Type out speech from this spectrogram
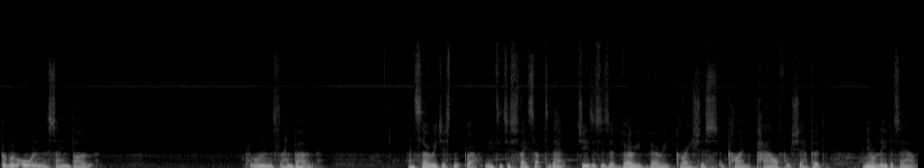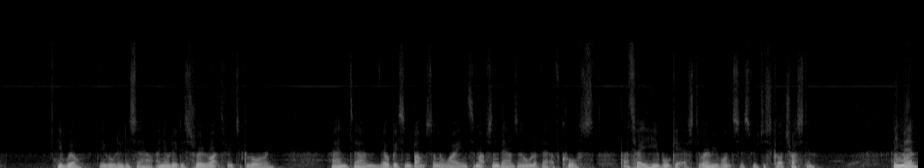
But we're all in the same boat. We're all in the same boat. And so we just, well, need to just face up to that. Jesus is a very, very gracious, kind, powerful shepherd, and he'll lead us out. He will. He will lead us out, and he'll lead us through, right through to glory. And um, there'll be some bumps on the way and some ups and downs and all of that, of course. But I tell you, He will get us to where He wants us. We've just got to trust Him. Amen?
